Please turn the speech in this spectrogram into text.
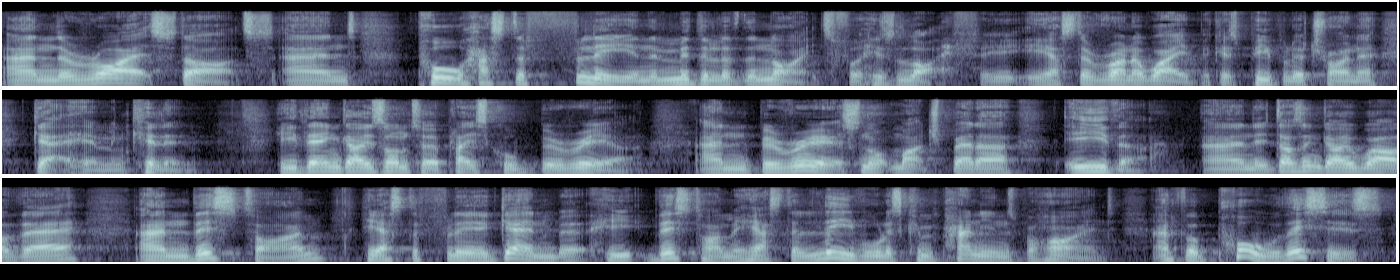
And the riot starts, and Paul has to flee in the middle of the night for his life. He, he has to run away because people are trying to get him and kill him. He then goes on to a place called Berea, and Berea, it's not much better either and it doesn't go well there. And this time he has to flee again, but he, this time he has to leave all his companions behind. And for Paul, this is,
